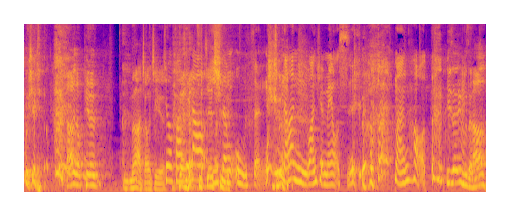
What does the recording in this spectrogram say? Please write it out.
不行，然后那个片段没法交接了，就发现到 直接去医生误诊，然后你完全没有事，蛮好的。医生预付诊，然后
